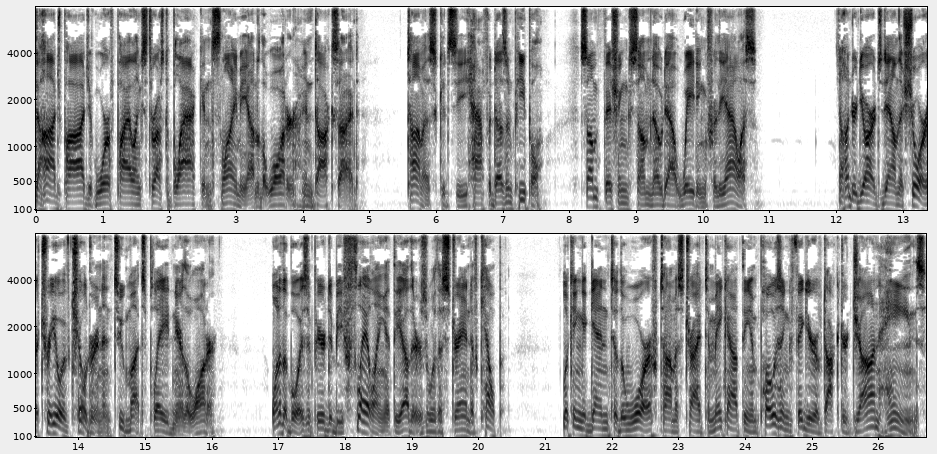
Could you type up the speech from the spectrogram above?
The hodgepodge of wharf pilings thrust black and slimy out of the water in dockside. Thomas could see half a dozen people, some fishing, some no doubt waiting for the Alice. A hundred yards down the shore, a trio of children and two mutts played near the water. One of the boys appeared to be flailing at the others with a strand of kelp. Looking again to the wharf, Thomas tried to make out the imposing figure of Dr. John Haynes,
